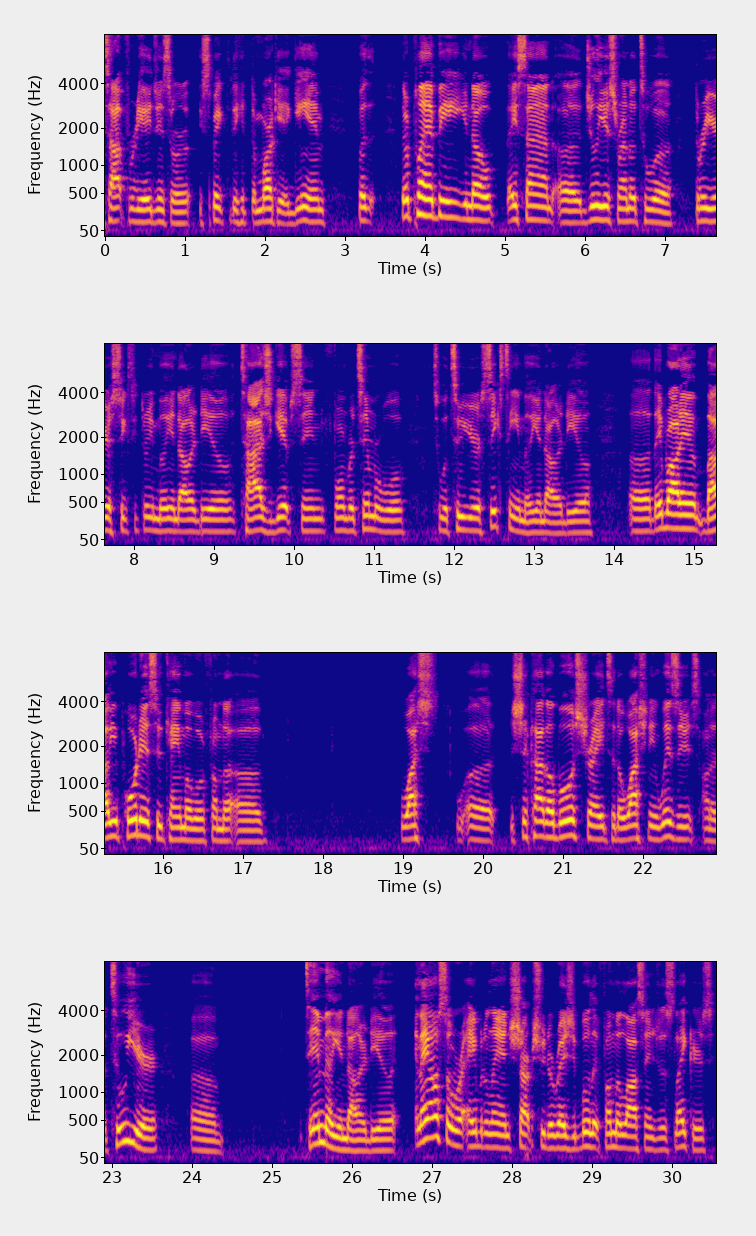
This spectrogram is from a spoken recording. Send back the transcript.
top free agents are expected to hit the market again. But their plan B, you know, they signed uh Julius Randle to a three year sixty three million dollar deal. Taj Gibson, former Timberwolf, to a two year sixteen million dollar deal. Uh, they brought in Bobby Portis, who came over from the uh, uh, Chicago Bulls trade to the Washington Wizards on a two year, uh, ten million dollar deal. And they also were able to land sharpshooter Reggie Bullock from the Los Angeles Lakers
